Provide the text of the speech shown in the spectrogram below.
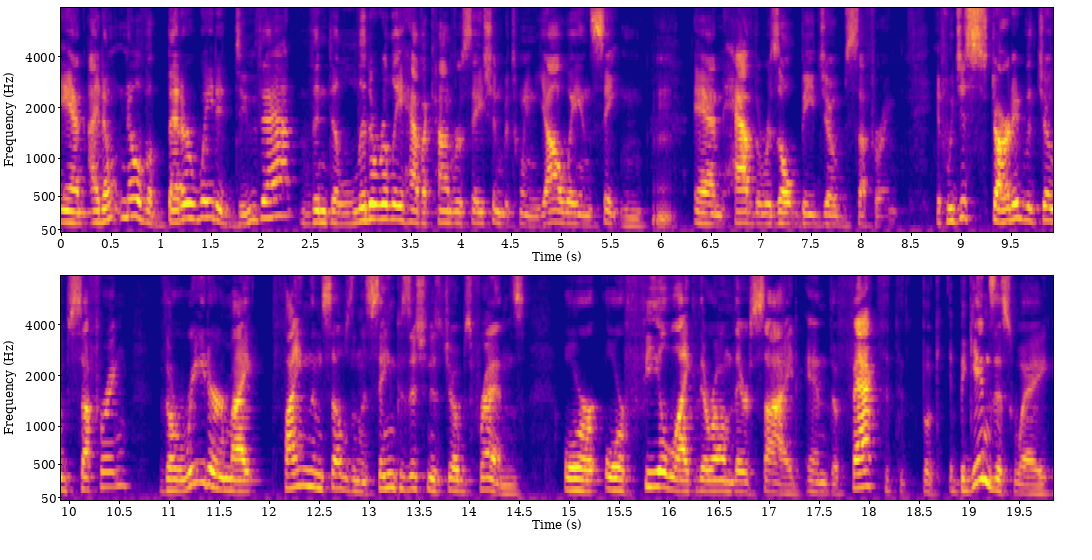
And I don't know of a better way to do that than to literally have a conversation between Yahweh and Satan and have the result be Job's suffering. If we just started with Job's suffering, the reader might find themselves in the same position as Job's friends or or feel like they're on their side. And the fact that the book begins this way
